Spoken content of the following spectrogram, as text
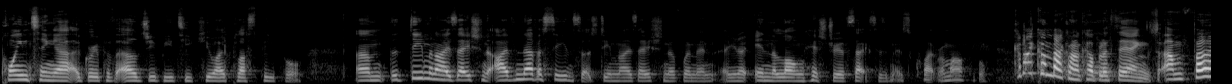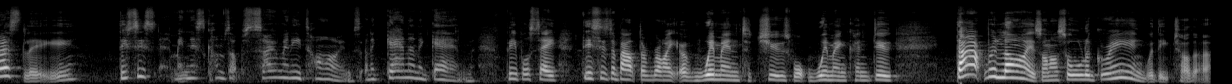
pointing at a group of LGBTQI plus people. Um, the demonisation, I've never seen such demonisation of women, you know, in the long history of sexism. It's quite remarkable. Can I come back on a couple of things? Um, firstly, this is, I mean, this comes up so many times and again and again. People say this is about the right of women to choose what women can do. That relies on us all agreeing with each other.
